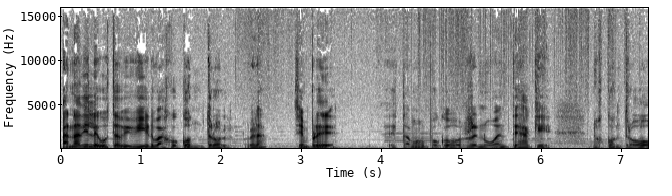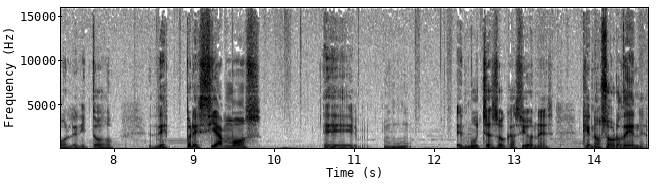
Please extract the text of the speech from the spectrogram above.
A nadie le gusta vivir bajo control, ¿verdad? Siempre estamos un poco renuentes a que nos controlen y todo. Despreciamos eh, en muchas ocasiones que nos ordenen.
